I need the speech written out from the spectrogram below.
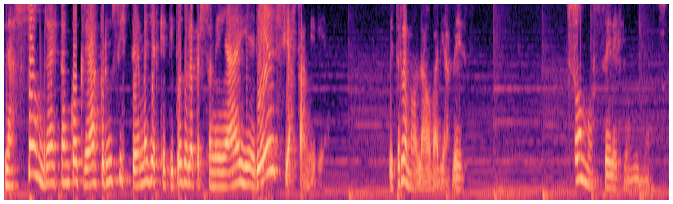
Las sombras están co-creadas por un sistema y arquetipos de la personalidad y herencia familiar. Esto lo hemos hablado varias veces. Somos seres luminosos.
